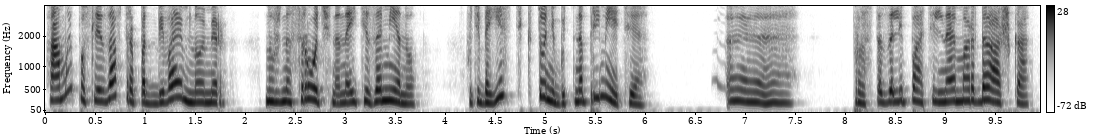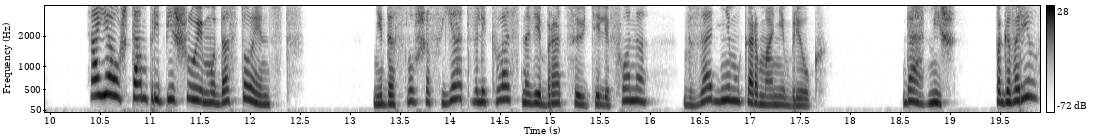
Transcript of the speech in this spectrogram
А мы послезавтра подбиваем номер. Нужно срочно найти замену. У тебя есть кто-нибудь на примете?» э просто залипательная мордашка. А я уж там припишу ему достоинств. Не дослушав, я отвлеклась на вибрацию телефона в заднем кармане брюк. «Да, Миш, поговорил?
